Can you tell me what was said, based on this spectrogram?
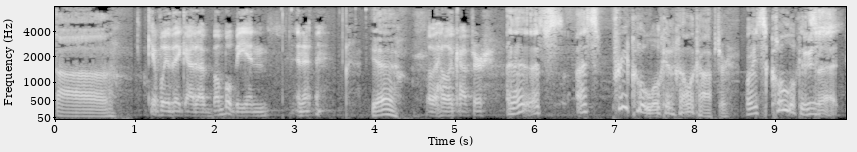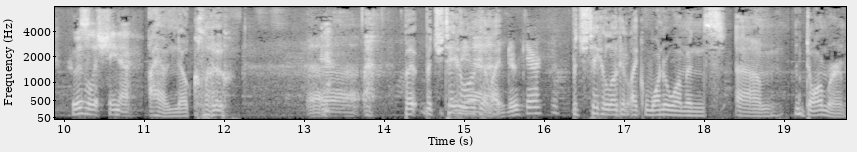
uh, Can't believe they got a bumblebee in in it yeah. a helicopter. And that's that's a pretty cool looking helicopter. I mean, it's a cool looking Who's set. Who's Lashina? I have no clue. Uh, but but you take a look at like new character. but you take a look at like Wonder Woman's um, dorm room.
